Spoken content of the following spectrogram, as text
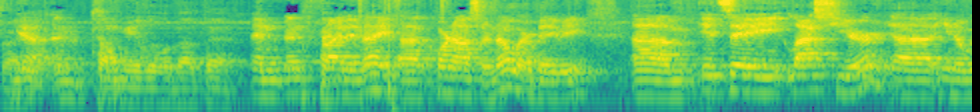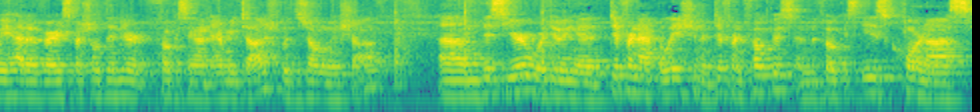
right? Yeah, and- tell me a little about that. and, and Friday night, uh, Cornas or Nowhere, baby. Um, it's a last year. Uh, you know, we had a very special dinner focusing on Hermitage with Jean-Louis Chave. Um, this year, we're doing a different appellation, a different focus, and the focus is Cornas,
